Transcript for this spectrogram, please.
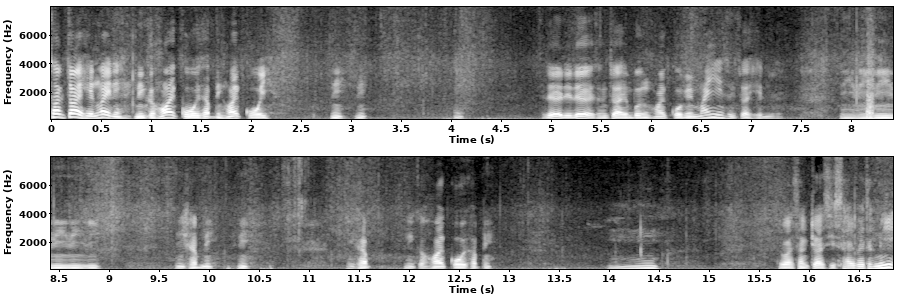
สักจ้อยเห็นไว้นี่นี่ก็ห้อยโกยครับนี่ห้อยโกยนี่นี่นี่เด้อเด้อเด้อสักจ้อยเบิ่งห้อยโกยไม่ไหมสักจ้อยเห็นเลยนี่นี่นี่นี่นี่นี่นี่ครับนี่นี่นี่ครับ นี่ก็ห้อยโกยครับนี่อืมแต่ว่าสักจ้อยสีใสไปทางนี้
